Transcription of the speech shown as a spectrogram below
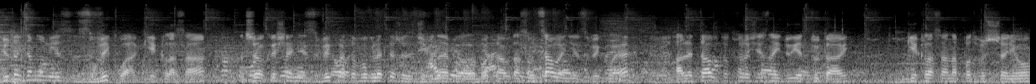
I tutaj za mną jest zwykła G-klasa. Znaczy określenie zwykła to w ogóle też jest dziwne, bo, bo te auta są całe niezwykłe, ale to auto, które się znajduje tutaj, G-klasa na podwyższeniu,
